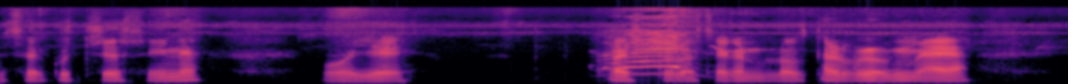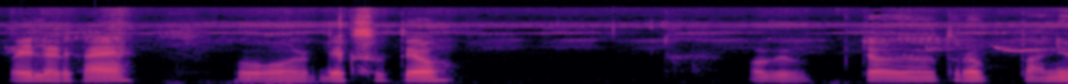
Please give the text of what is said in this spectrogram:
ऐसे कुछ सीन है। वो ये first blog second blog third blog में आया वही लड़का है और देख सकते हो अभी चारों तरफ़ पानी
